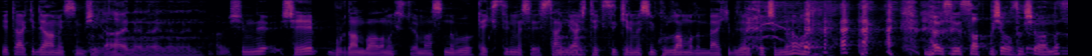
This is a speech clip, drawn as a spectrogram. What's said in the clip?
Yeter ki devam etsin bir şekilde. Aynen aynen aynen. Abi Şimdi şeye buradan bağlamak istiyorum. Aslında bu tekstil meselesi. Sen gerçi tekstil kelimesini kullanmadın. Belki bilerek kaçındın ama ben seni satmış oldum şu anda.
